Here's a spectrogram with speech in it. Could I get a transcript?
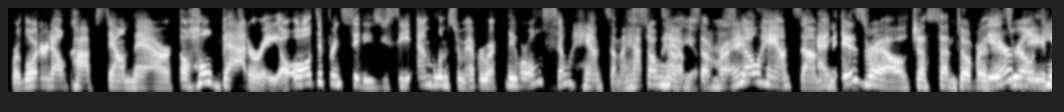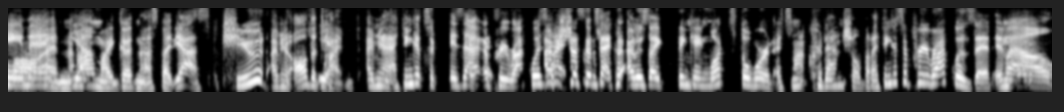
Fort Lauderdale cops down there, a whole battery, all different cities. You see emblems from everywhere. They were all so handsome. I have so to tell handsome, you. right? So handsome. And, and Israel just sent over Israel their people. came in. And yep. oh my goodness. But yes, cute. I mean, all the time. Yeah. I mean, I think it's a. Is that a prerequisite? I was just going to say, I was like thinking, what's the word? It's not credential, but I think it's a prerequisite. In well,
